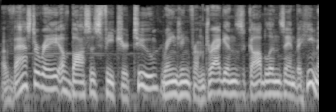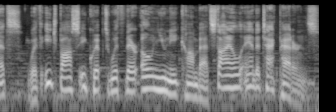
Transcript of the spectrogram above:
A vast array of bosses feature too, ranging from dragons, goblins, and behemoths, with each boss equipped with their own unique combat style and attack patterns.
